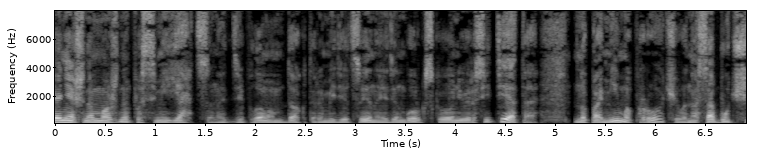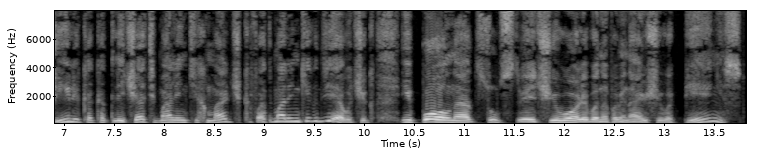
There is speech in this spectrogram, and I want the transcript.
Конечно, можно посмеяться над дипломом доктора медицины Эдинбургского университета, но, помимо прочего, нас обучили, как отличать маленьких мальчиков от маленьких девочек, и полное отсутствие чего-либо напоминающего пенис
